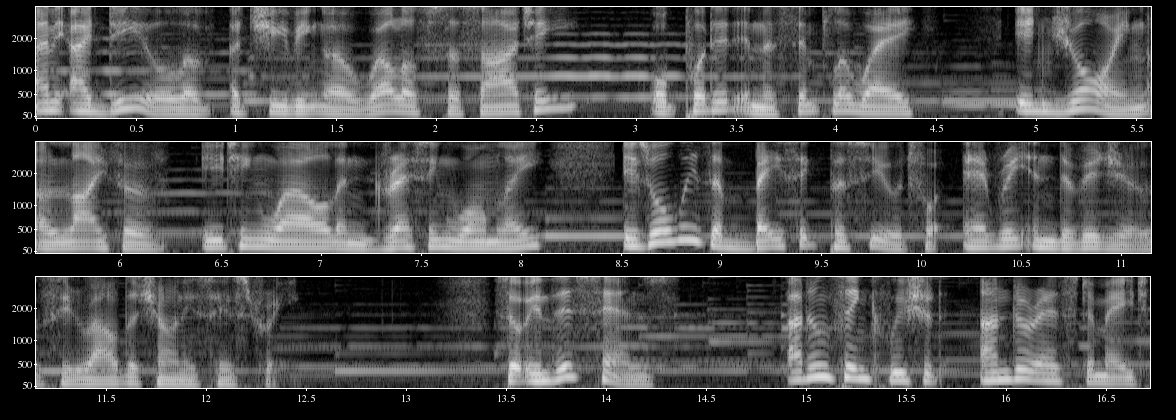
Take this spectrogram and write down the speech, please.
And the ideal of achieving a well off society, or put it in a simpler way, enjoying a life of eating well and dressing warmly, is always a basic pursuit for every individual throughout the Chinese history. So, in this sense, I don't think we should underestimate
